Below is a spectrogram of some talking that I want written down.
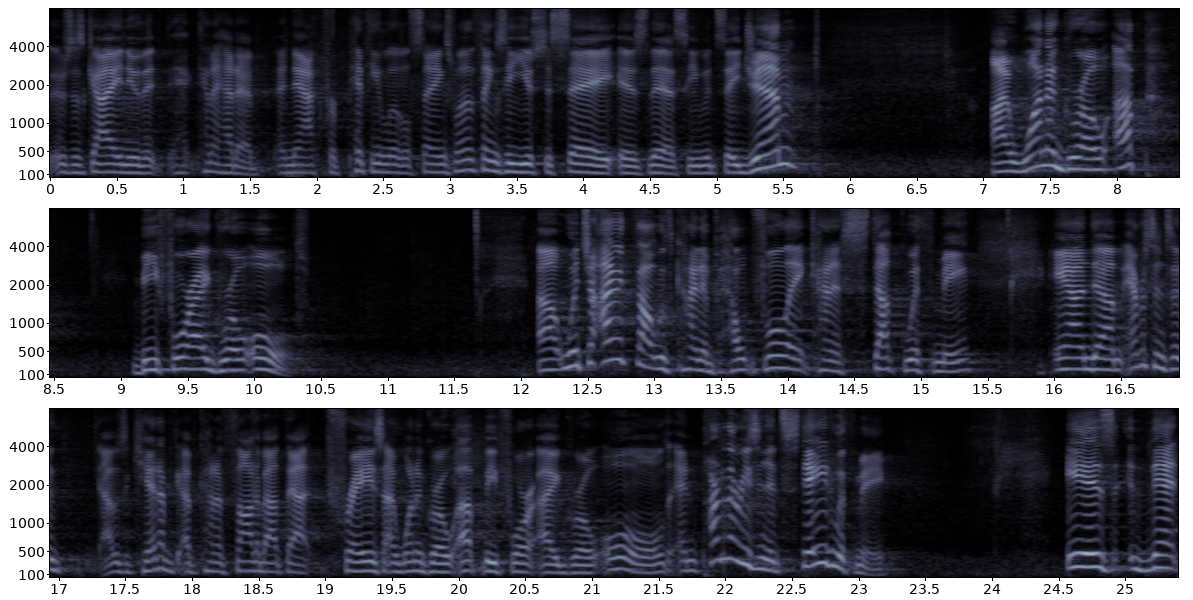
there's this guy I knew that kind of had a, a knack for pithy little sayings. One of the things he used to say is this He would say, Jim, I want to grow up before I grow old uh, which I thought was kind of helpful. and It kind of stuck with me. And um, ever since I, I was a kid, I've, I've, kind of thought about that phrase, I want to grow up before I grow old. And part of the reason it stayed with me is that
